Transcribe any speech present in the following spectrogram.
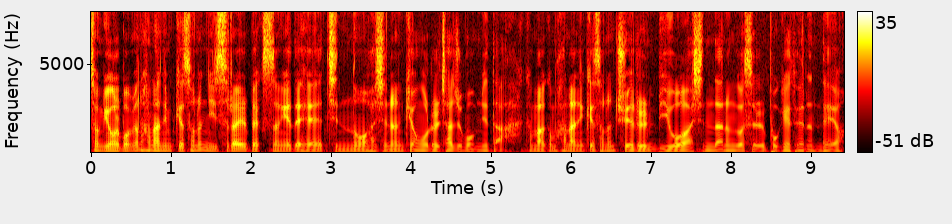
성경을 보면 하나님께서는 이스라엘 백성에 대해 진노하시는 경우를 자주 봅니다. 그만큼 하나님께서는 죄를 미워하신다는 것을 보게 되는데요.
